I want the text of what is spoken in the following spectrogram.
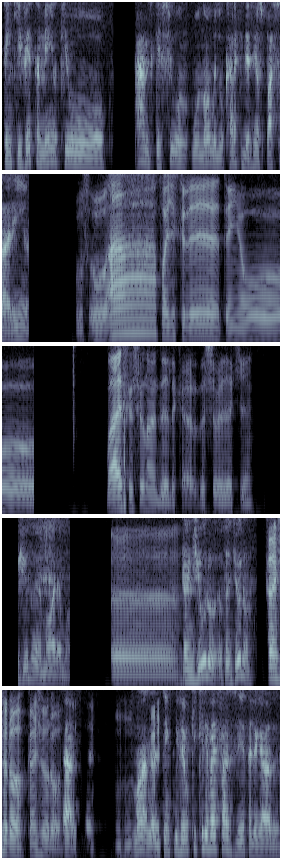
Tem que ver também o que o. Ah, me esqueci o, o nome do cara que desenha os passarinhos. O, o... Ah, pode crer. Tem o. Ah, esqueci o nome dele, cara. Deixa eu ver aqui. Fugiu da memória, mano. Tanjuro? É o Tanjuro? Kanjuro, Kanjuro. Ah. Uhum. Mano, ele tem que ver o que, que ele vai fazer, tá ligado?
